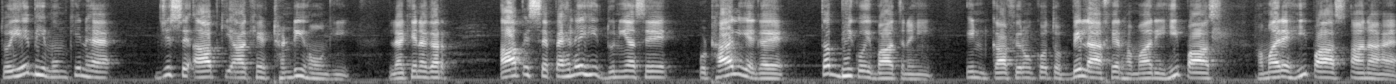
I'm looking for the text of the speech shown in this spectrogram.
تو یہ بھی ممکن ہے جس سے آپ کی آنکھیں ٹھنڈی ہوں گی۔ لیکن اگر آپ اس سے پہلے ہی دنیا سے اٹھا لیے گئے، تب بھی کوئی بات نہیں۔ ان کافروں کو تو بالآخر ہماری ہی پاس، ہمارے ہی پاس آنا ہے۔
